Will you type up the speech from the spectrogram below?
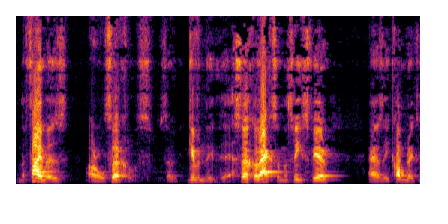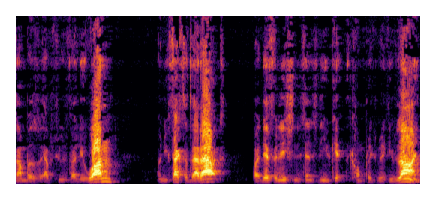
and the fibers are all circles. So given the, the circle acts on the three sphere as the complex numbers of absolute value 1, when you factor that out, by definition, essentially you get the complex projective line.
